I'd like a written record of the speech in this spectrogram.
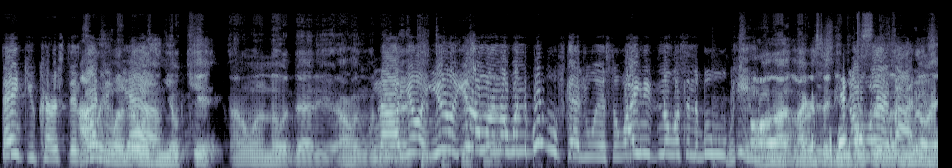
Thank you, Kirsten. I don't even did- want to know yeah. what's in your kit. I don't want to know what that is. I don't even want to know. No, what that you kit you you don't want to know when the boo boo schedule is. So why you need to know what's in the boo boo What kit? All I, like I said, you Emergency need to Don't worry say, let me about know, it.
